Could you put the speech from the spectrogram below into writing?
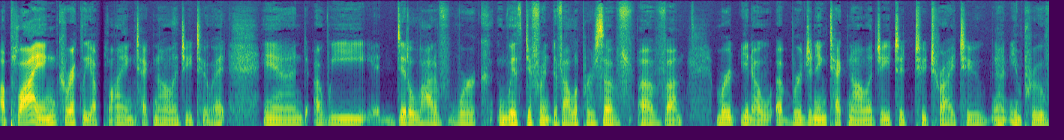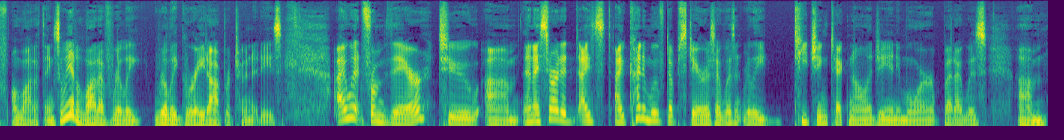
applying correctly applying technology to it. And uh, we did a lot of work with different developers of of um, mer- you know burgeoning technology to to try to uh, improve a lot of things. So we had a lot of really really great opportunities. I went from there to, um, and I started, I, I kind of moved upstairs. I wasn't really teaching technology anymore, but I was um,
